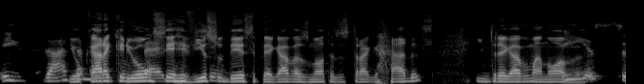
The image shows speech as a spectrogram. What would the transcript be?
Exatamente. E o cara criou o um serviço sim. desse, pegava as notas estragadas e entregava uma nova. Isso.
